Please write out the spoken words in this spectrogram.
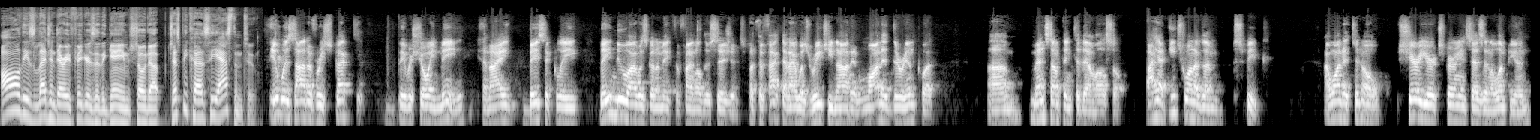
All these legendary figures of the game showed up just because he asked them to. It was out of respect they were showing me and I basically they knew I was going to make the final decisions, but the fact that I was reaching out and wanted their input um, meant something to them also. I had each one of them speak. I wanted to know, share your experience as an Olympian.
